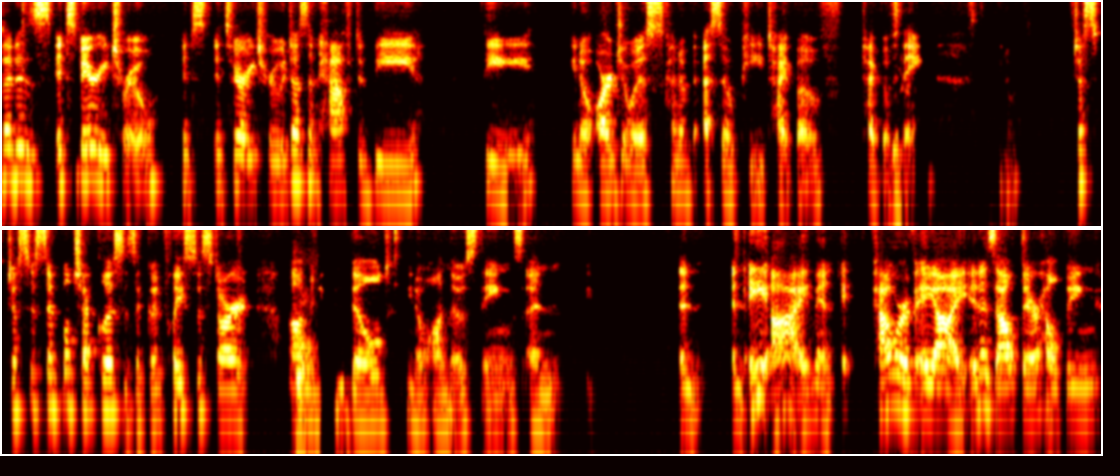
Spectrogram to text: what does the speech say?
that is it's very true it's it's very true it doesn't have to be the you know arduous kind of sop type of type of yeah. thing you know just just a simple checklist is a good place to start um, cool. and you can build you know on those things and and and ai man power of ai it is out there helping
